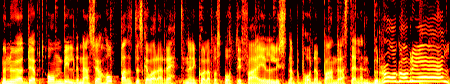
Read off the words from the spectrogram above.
Men nu har jag döpt om bilderna så jag hoppas att det ska vara rätt när ni kollar på Spotify eller lyssnar på podden på andra ställen. Bra Gabriel!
